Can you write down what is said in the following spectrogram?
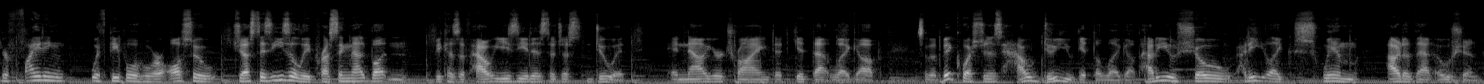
you're fighting with people who are also just as easily pressing that button because of how easy it is to just do it. And now you're trying to get that leg up. So the big question is how do you get the leg up? How do you show how do you like swim out of that ocean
